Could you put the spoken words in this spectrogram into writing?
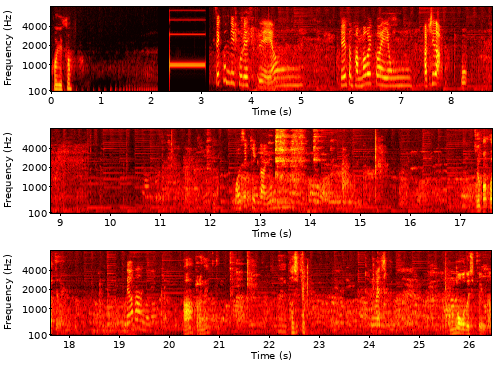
거기 있어. 세컨디 포레스트예요. 그래서 밥 먹을 거예요. 갑시다. 어? 뭐 시킬까요? 지금 아까 죠 내가 사는 거다. 아, 그러네. 더 시켜. 그만 시켜. 안 먹어도 시켜, 일단.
